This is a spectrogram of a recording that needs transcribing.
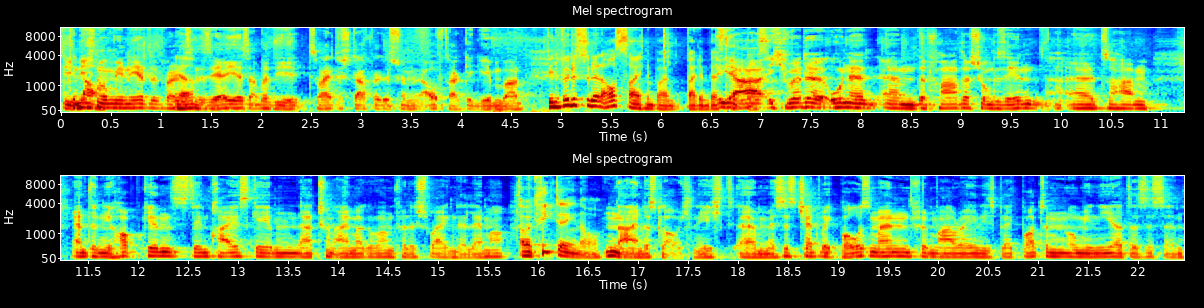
die genau. nicht nominiert ist, weil ja. es eine Serie ist, aber die zweite Staffel ist schon in Auftrag gegeben worden. Wen würdest du denn auszeichnen bei, bei dem besten? Ja, Actors? ich würde, ohne ähm, The Father schon gesehen äh, zu haben, Anthony Hopkins den Preis geben. Er hat schon einmal gewonnen für das Schweigen der Lämmer. Aber kriegt er ihn auch? Nein, das glaube ich nicht. Ähm, es ist Chadwick Boseman für Ma Rainey's Black Bottom nominiert. Das ist ein,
